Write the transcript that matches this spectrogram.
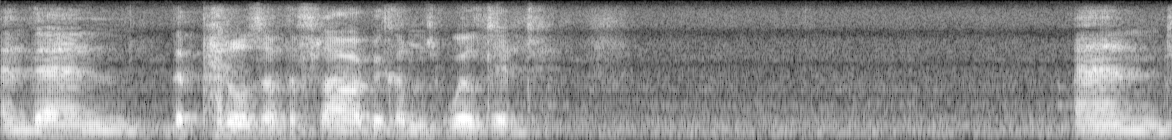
and then the petals of the flower becomes wilted and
